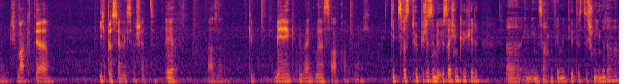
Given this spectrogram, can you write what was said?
ein Geschmack, der ich persönlich sehr schätze. Ja. Also gibt wenig über ein gutes Sauerkraut für mich. Gibt es was Typisches in der österreichischen Küche äh, in, in, Sachen Fermentiertes, das schon immer da war?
